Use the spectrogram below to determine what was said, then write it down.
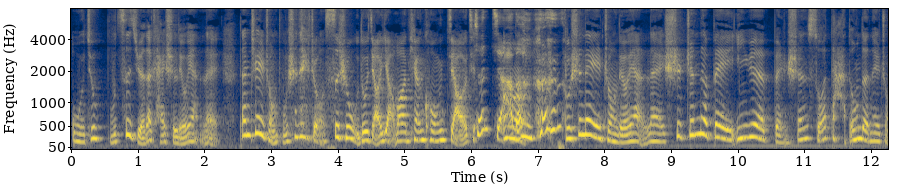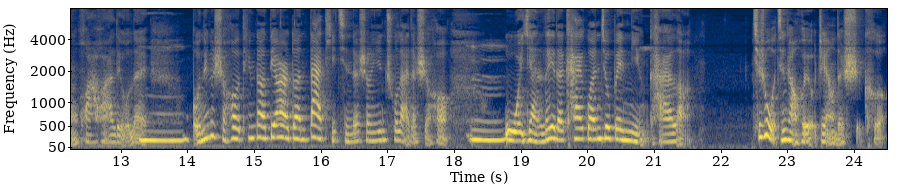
我就不自觉的开始流眼泪。但这种不是那种 四十五度角仰望天空矫情，真假的？嗯不是那种流眼泪，是真的被音乐本身所打动的那种哗哗流泪。嗯我那个时候听到第二段大提琴的声音出来的时候，嗯我眼泪的开关就被拧开了。其实我经常会有这样的时刻，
